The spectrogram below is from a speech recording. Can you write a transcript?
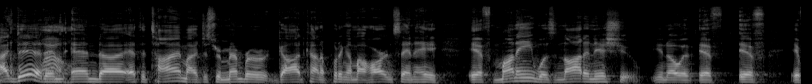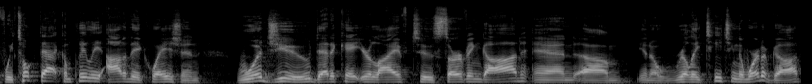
I did, wow. and, and uh, at the time, I just remember God kind of putting on my heart and saying, "Hey, if money was not an issue, you know, if if if if we took that completely out of the equation." Would you dedicate your life to serving God and um, you know really teaching the Word of God,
